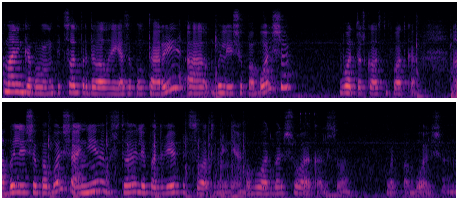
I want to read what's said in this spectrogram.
маленькая, по-моему, 500 продавала я за полторы, а были еще побольше, вот тоже классная фотка, а были еще побольше, они стоили по 2 500 у меня. Вот, большое кольцо, вот побольше оно.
